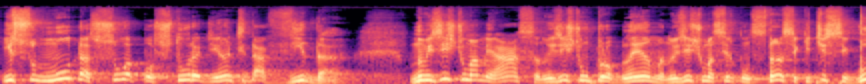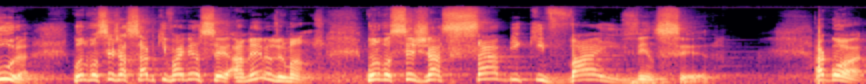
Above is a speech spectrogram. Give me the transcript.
isso muda a sua postura diante da vida. Não existe uma ameaça, não existe um problema, não existe uma circunstância que te segura quando você já sabe que vai vencer. Amém, meus irmãos? Quando você já sabe que vai vencer. Agora,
